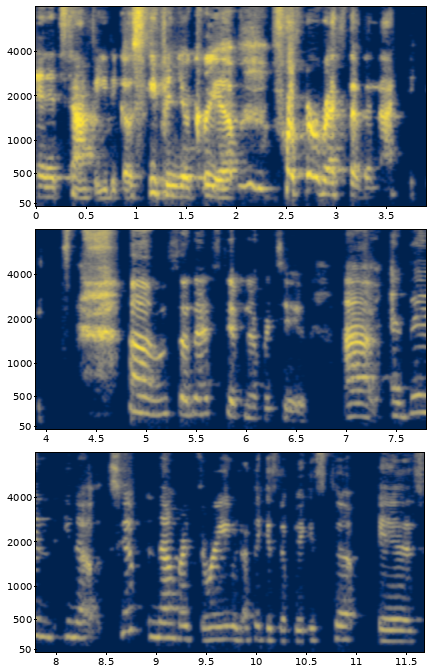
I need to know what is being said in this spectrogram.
and it's time for you to go sleep in your crib for the rest of the night. Um, so that's tip number two. Um, and then, you know, tip number three, which I think is the biggest tip, is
